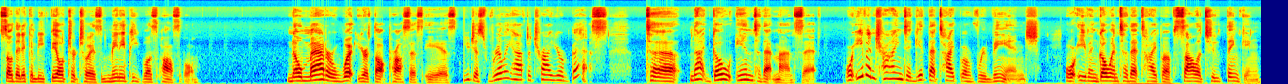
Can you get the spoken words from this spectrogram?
so that it can be filtered to as many people as possible. No matter what your thought process is, you just really have to try your best to not go into that mindset or even trying to get that type of revenge or even go into that type of solitude thinking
